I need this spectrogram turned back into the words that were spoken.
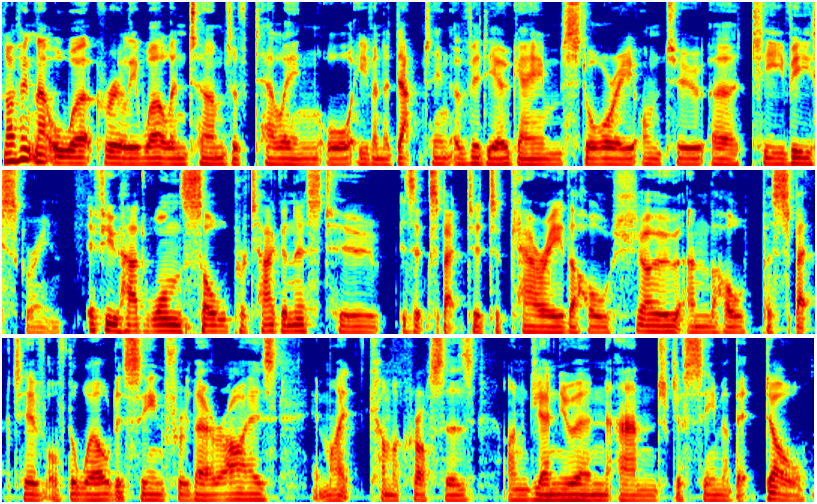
And I think that will work really well in terms of telling or even adapting a video game story onto a TV screen. If you had one sole protagonist who is expected to carry the whole show and the whole perspective of the world is seen through their eyes, it might come across as ungenuine and just seem a bit dull.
